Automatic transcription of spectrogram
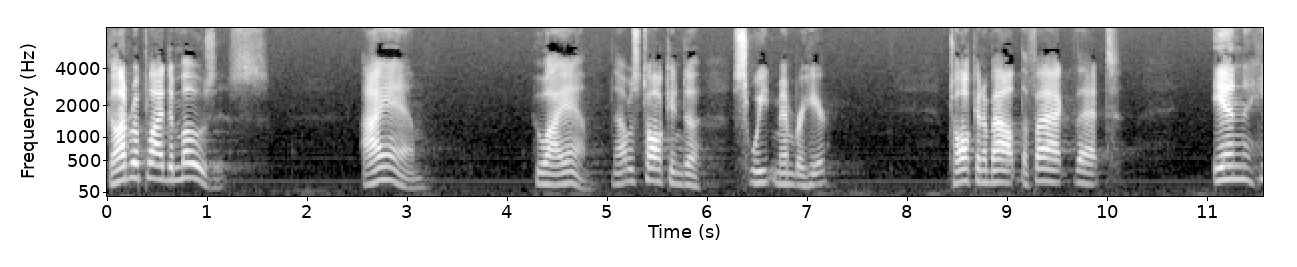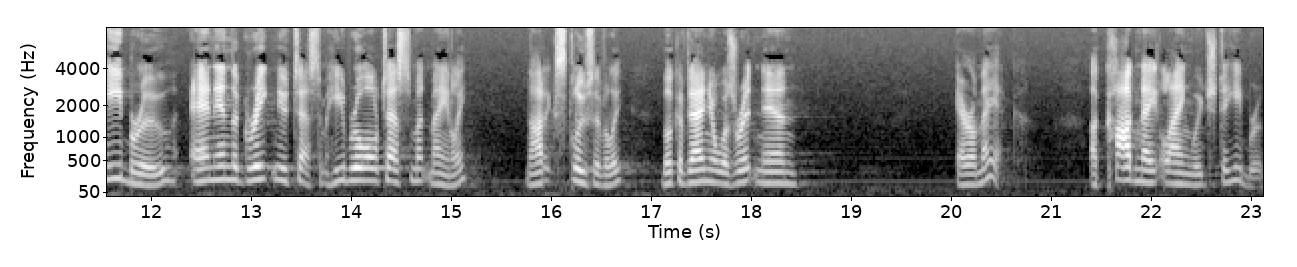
God replied to Moses, I am who I am. Now, I was talking to sweet member here, talking about the fact that in Hebrew and in the Greek New Testament, Hebrew Old Testament mainly, not exclusively, book of Daniel was written in Aramaic, a cognate language to Hebrew.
